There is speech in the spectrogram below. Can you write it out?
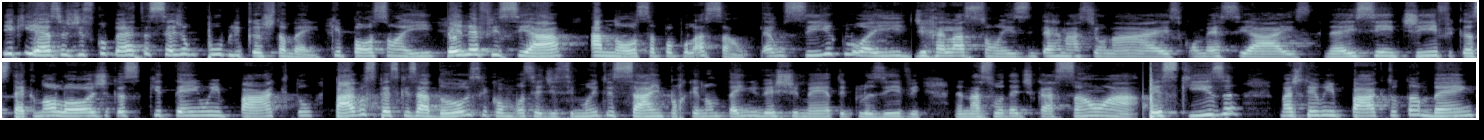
e que essas descobertas sejam públicas também, que possam aí beneficiar a nossa população. É um ciclo aí de relações internacionais, comerciais, né, e científicas, tecnológicas que tem um impacto para os pesquisadores, que como você disse, muitos saem porque não tem investimento investimento, inclusive, né, na sua dedicação à pesquisa, mas tem um impacto também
